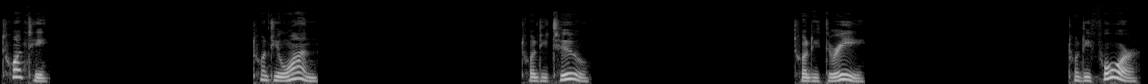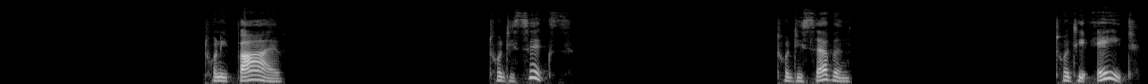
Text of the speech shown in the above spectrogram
twenty, twenty-one, twenty-two, twenty-three, twenty-four, twenty-five, twenty-six, twenty-seven, twenty-eight,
